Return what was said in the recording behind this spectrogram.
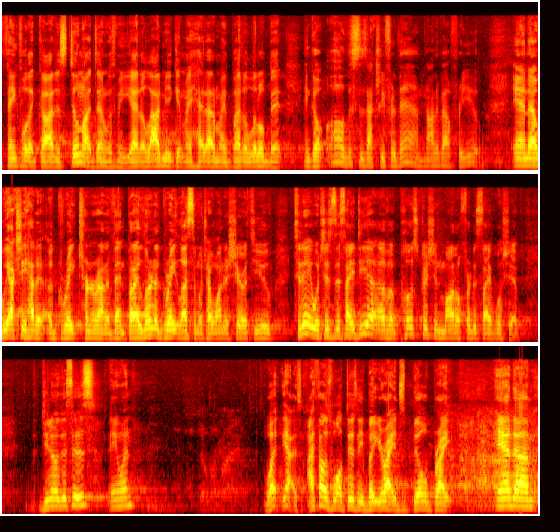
thankful that God is still not done with me yet, allowed me to get my head out of my butt a little bit and go, oh, this is actually for them, not about for you. And uh, we actually had a, a great turnaround event. But I learned a great lesson, which I want to share with you today, which is this idea of a post Christian model for discipleship. Do you know what this is? Anyone? What? Yeah, I thought it was Walt Disney, but you're right, it's Bill Bright. and um,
